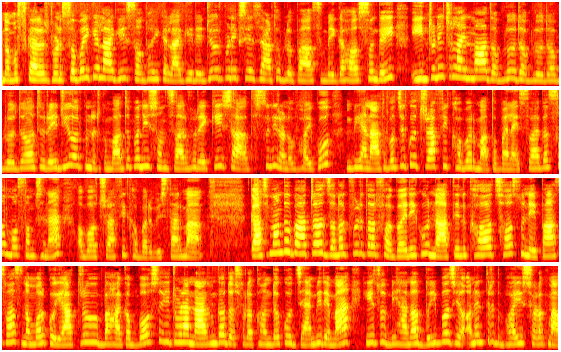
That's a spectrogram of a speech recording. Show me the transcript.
नमस्कार अर्पण। सबैका लागि सधैँका लागि रेडियो अर्पण एक सय चार थप्लो पाँच मेगा हलसँगै इन्टरनेट लाइनमा W W W dot radio Arpan dot कमबाट पनि संसारभरिकै साथ सुनिरहनु भएको बिहान आठ बजेको ट्राफिक खबरमा तपाईँलाई स्वागत छ। म सम्झना अब ट्राफिक खबर विस्तारमा। काठमाडौँबाट जनकपुरतर्फ गइरहेको नातिन ख छ शून्य पाँच पाँच नम्बरको यात्रु वाहक बस हेटोडा नारायणगढ सडक खण्डको ज्यामिरेमा हिजो बिहान दुई बजे अनियन्त्रित भई सडकमा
